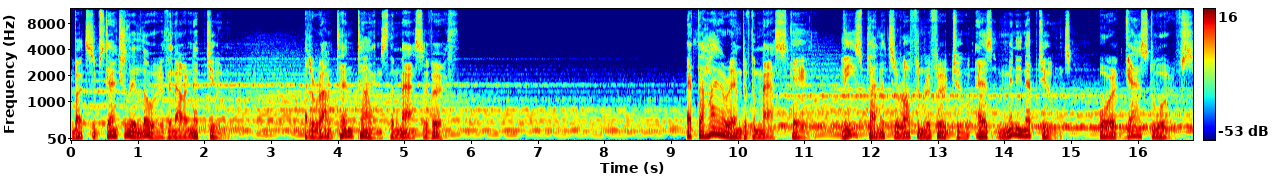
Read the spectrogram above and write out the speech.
but substantially lower than our Neptune, at around 10 times the mass of Earth. At the higher end of the mass scale, these planets are often referred to as mini-Neptunes or gas dwarfs.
